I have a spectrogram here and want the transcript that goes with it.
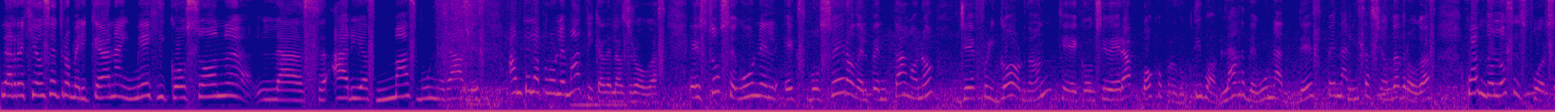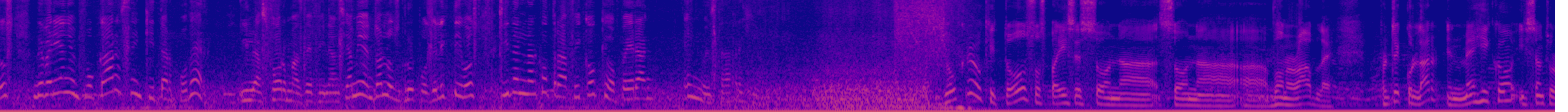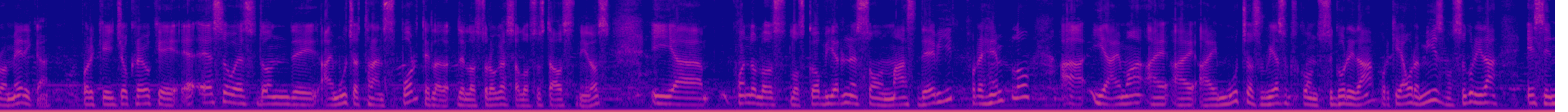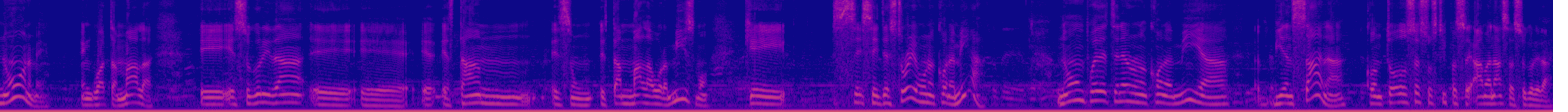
La región centroamericana y México son las áreas más vulnerables ante la problemática de las drogas. Esto según el ex vocero del Pentágono, Jeffrey Gordon, que considera poco productivo hablar de una despenalización de drogas cuando los esfuerzos deberían enfocarse en quitar poder y las formas de financiamiento a los grupos delictivos y del narcotráfico que operan en nuestra región. Yo creo que todos los países son, ah, son ah, vulnerables, particular en México y Centroamérica, porque yo creo que e, eso es donde hay mucho transporte de las drogas a los Estados Unidos y cuando los, gobiernos son más débiles, por ejemplo, y hay, hay, muchos riesgos con seguridad, porque ahora mismo seguridad es enorme en Guatemala. Eh, seguridad eh, eh, es, tan, es, mal ahora mismo que se, destruye una economía. No puede tener una economía bien sana con todos esos tipos de amenazas de seguridad.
